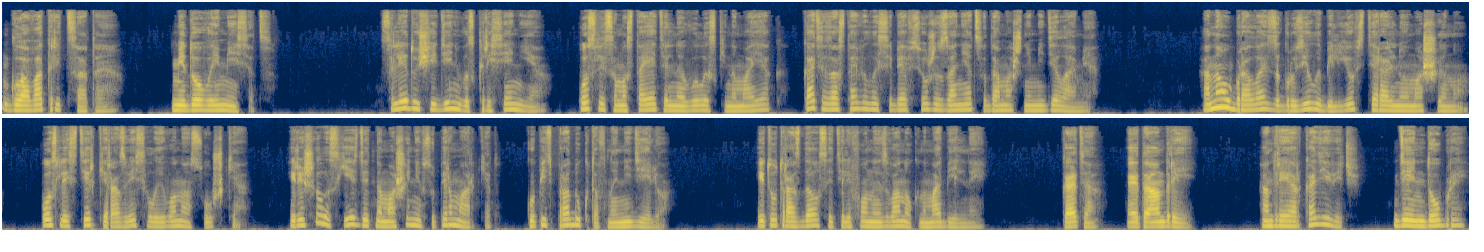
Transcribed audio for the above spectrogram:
Глава 30. Медовый месяц. Следующий день, воскресенье, после самостоятельной вылазки на маяк, Катя заставила себя все же заняться домашними делами. Она убралась, загрузила белье в стиральную машину, после стирки развесила его на сушке и решила съездить на машине в супермаркет, купить продуктов на неделю. И тут раздался телефонный звонок на мобильный. «Катя, это Андрей». «Андрей Аркадьевич? День добрый».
